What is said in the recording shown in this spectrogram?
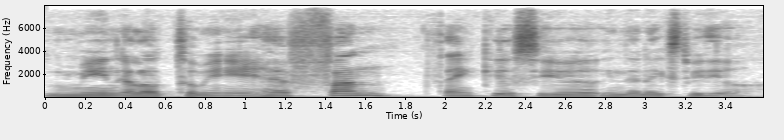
mean a lot to me. Have fun. Thank you. See you in the next video.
